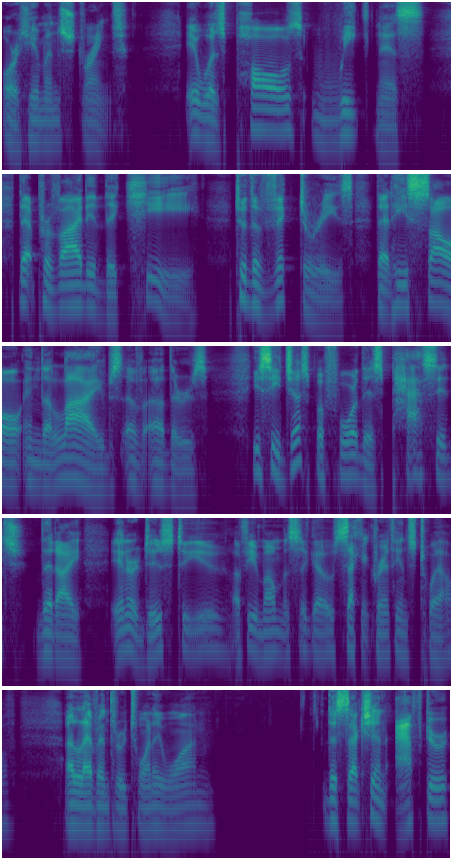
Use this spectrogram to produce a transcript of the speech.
or human strength. It was Paul's weakness that provided the key to the victories that he saw in the lives of others. You see, just before this passage that I introduced to you a few moments ago, 2 Corinthians 12, 11 through 21, the section after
